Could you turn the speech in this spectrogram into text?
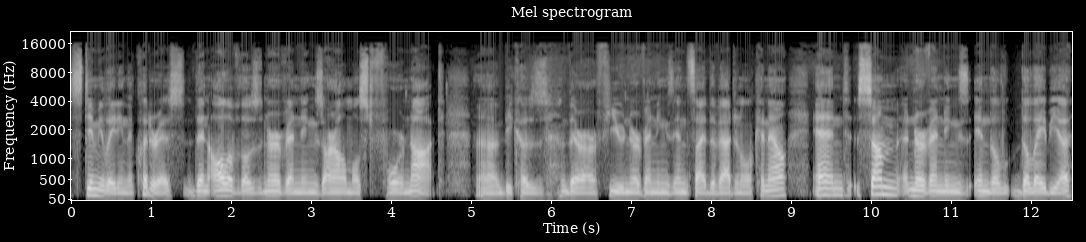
stimulating the clitoris, then all of those nerve endings are almost for naught uh, because there are few nerve endings inside the vaginal canal and some nerve endings in the, the labia,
